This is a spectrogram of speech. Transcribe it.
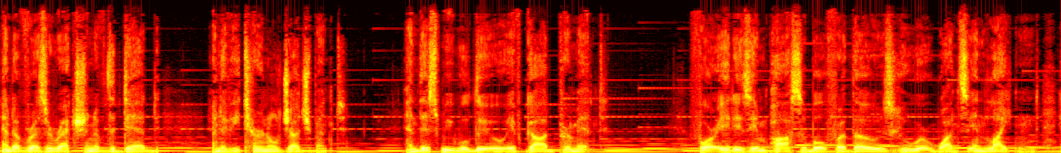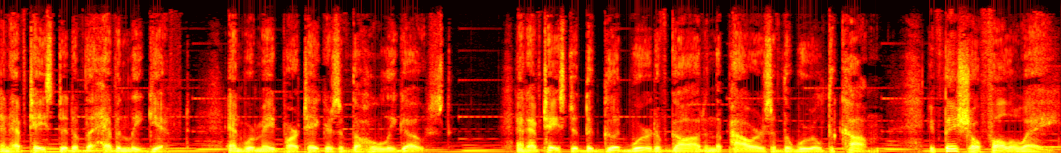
and of resurrection of the dead, and of eternal judgment. And this we will do if God permit. For it is impossible for those who were once enlightened and have tasted of the heavenly gift, and were made partakers of the Holy Ghost, and have tasted the good word of God and the powers of the world to come, if they shall fall away,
